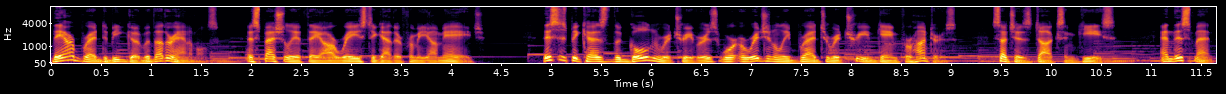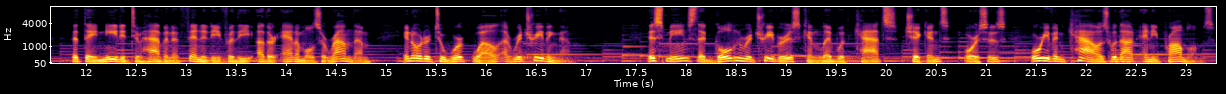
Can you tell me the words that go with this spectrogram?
They are bred to be good with other animals, especially if they are raised together from a young age. This is because the golden retrievers were originally bred to retrieve game for hunters, such as ducks and geese, and this meant that they needed to have an affinity for the other animals around them in order to work well at retrieving them. This means that golden retrievers can live with cats, chickens, horses, or even cows without any problems.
